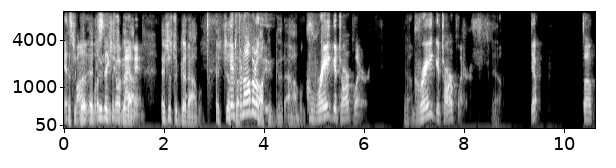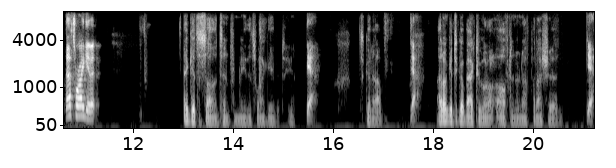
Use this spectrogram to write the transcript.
It's, It's fun good- it's- listening it's to a a good al- madman. It's just a good album. It's just And a phenomenal- fucking good album. Great guitar player. Yeah. Great guitar player. Yeah. Yep. So that's where I give it. It gets a solid 10 from me. That's why I gave it to you. Yeah. It's a good album. Yeah. I don't get to go back to it often enough, but I should. Yeah.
